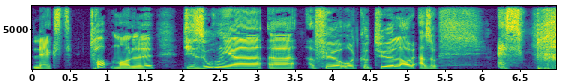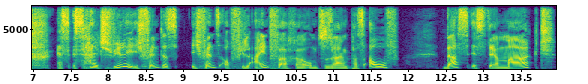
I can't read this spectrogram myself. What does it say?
Next Top Model. Die suchen ja äh, für Haute Couture, also es, es ist halt schwierig. Ich fände es, ich fände es auch viel einfacher, um zu sagen, pass auf, das ist der Markt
